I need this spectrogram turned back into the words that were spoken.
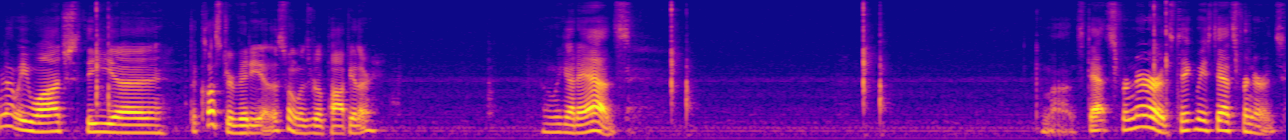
How about we watch the uh, the cluster video? This one was real popular. And we got ads. Come on, stats for nerds. Take me stats for nerds.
